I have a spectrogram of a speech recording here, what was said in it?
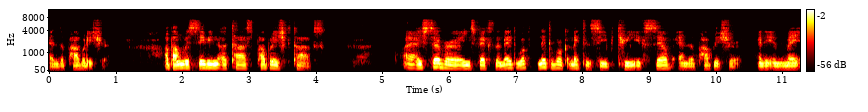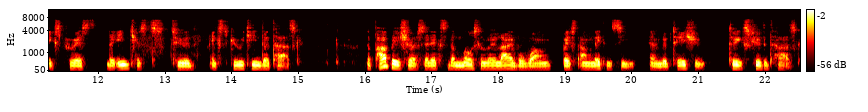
as the publisher. Upon receiving a task published task, edge server inspects the network, network latency between itself and the publisher, and it may express the interest to executing the task. The publisher selects the most reliable one based on latency and reputation to execute the task.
